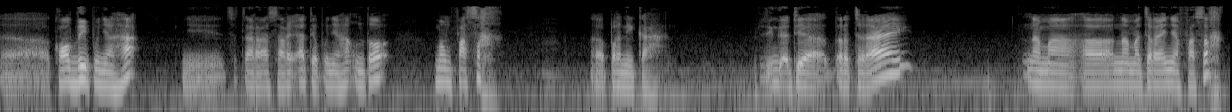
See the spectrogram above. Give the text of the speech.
e, kodi punya hak, ya, secara syariat dia punya hak untuk memfasah e, pernikahan. Sehingga dia tercerai, nama e, nama cerainya fasakh,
